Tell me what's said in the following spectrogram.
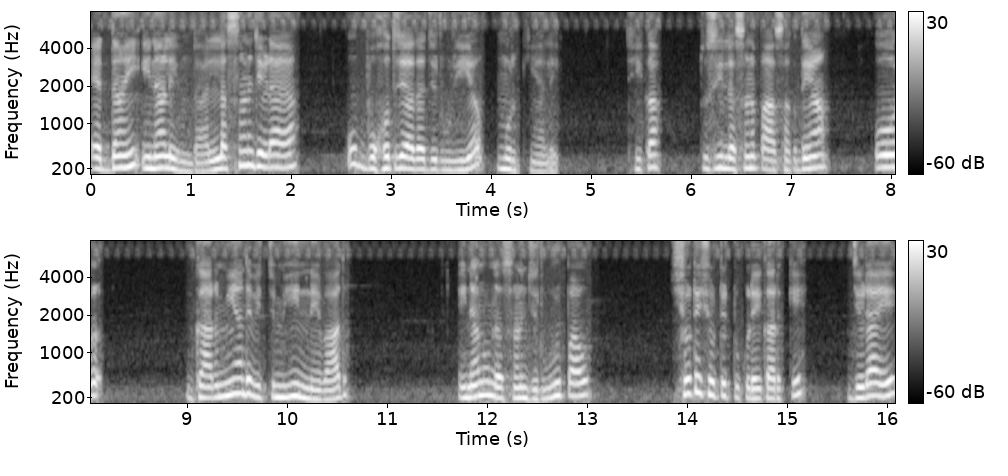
ਇਦਾਂ ਹੀ ਇਹਨਾਂ ਲਈ ਹੁੰਦਾ। ਲਸਣ ਜਿਹੜਾ ਆ, ਉਹ ਬਹੁਤ ਜ਼ਿਆਦਾ ਜ਼ਰੂਰੀ ਆ ਮੁਰਗੀਆਂ ਲਈ। ਠੀਕ ਆ? ਤੁਸੀਂ ਲਸਣ ਪਾ ਸਕਦੇ ਆ ਔਰ ਗਰਮੀਆਂ ਦੇ ਵਿੱਚ ਮਹੀਨੇ ਬਾਅਦ ਇਹਨਾਂ ਨੂੰ ਲਸਣ ਜ਼ਰੂਰ ਪਾਓ। ਛੋਟੇ ਛੋਟੇ ਟੁਕੜੇ ਕਰਕੇ ਜਿਹੜਾ ਇਹ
